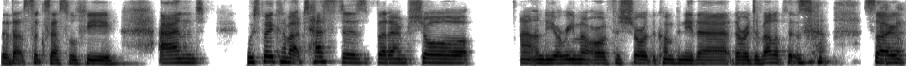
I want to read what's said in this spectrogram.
that that's successful for you. And we've spoken about testers, but I'm sure under your remit or for sure at the company there, there are developers. so,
